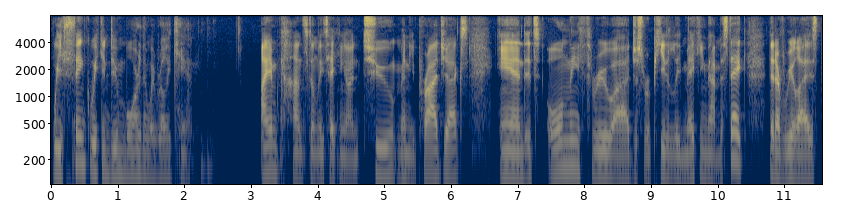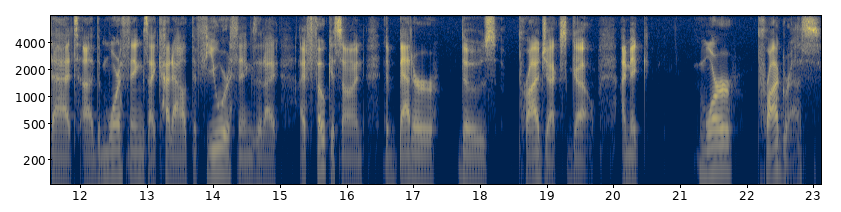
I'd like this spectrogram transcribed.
We think we can do more than we really can. I am constantly taking on too many projects, and it's only through uh, just repeatedly making that mistake that I've realized that uh, the more things I cut out, the fewer things that I, I focus on, the better those projects go. I make more progress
